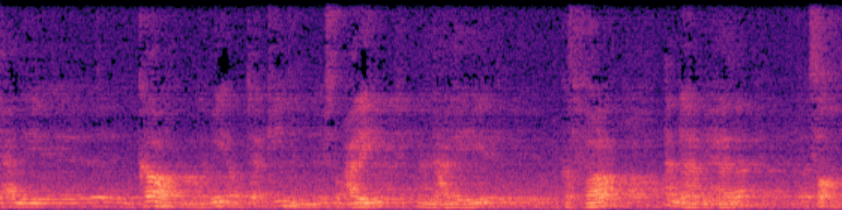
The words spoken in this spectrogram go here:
يعني إنكار النبي أو تأكيد الله عليه أن عليه كفارة أنها بهذا سقطت.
